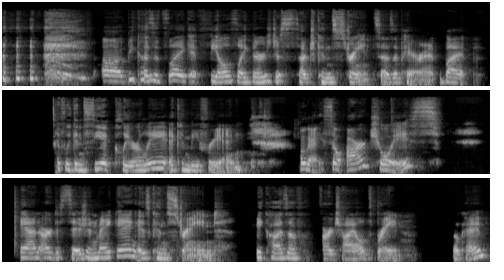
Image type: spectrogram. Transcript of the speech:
uh, because it's like, it feels like there's just such constraints as a parent. But if we can see it clearly, it can be freeing. Okay, so our choice and our decision making is constrained because of our child's brain. Okay,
